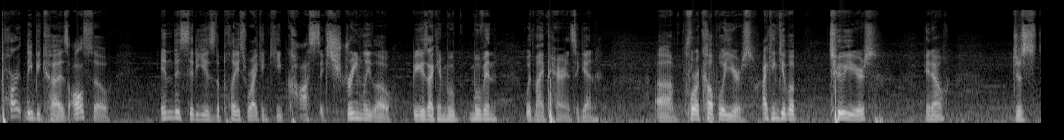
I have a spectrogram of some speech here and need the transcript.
Partly because also, in this city is the place where I can keep costs extremely low because I can move move in with my parents again um, for a couple of years. I can give up two years, you know, just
